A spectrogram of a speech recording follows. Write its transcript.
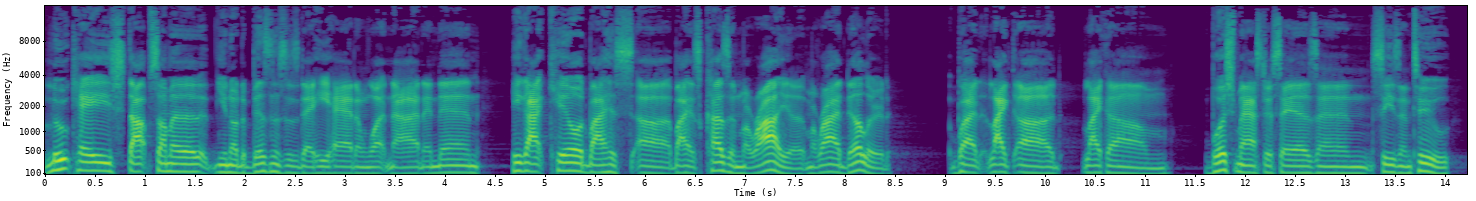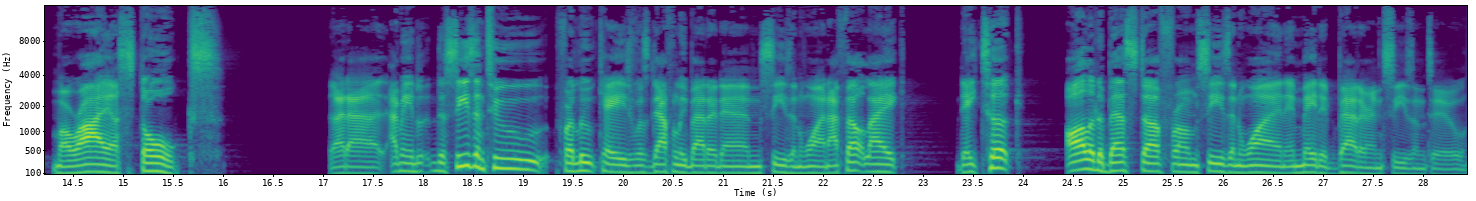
Luke Cage stopped some of you know the businesses that he had and whatnot, and then he got killed by his uh by his cousin Mariah Mariah Dillard. But like uh like um Bushmaster says in season two, Mariah Stokes. But uh, I mean, the season two for Luke Cage was definitely better than season one. I felt like they took all of the best stuff from season one and made it better in season two.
